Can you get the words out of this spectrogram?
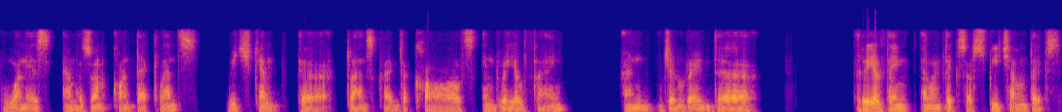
One is Amazon Contact Lens, which can uh, transcribe the calls in real time and generate the real time analytics or speech analytics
